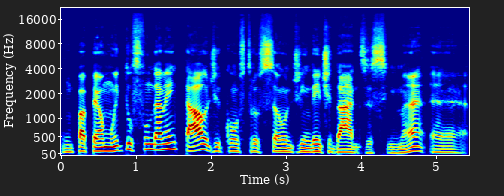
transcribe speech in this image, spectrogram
um papel muito fundamental de construção de identidades, assim, né? É...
